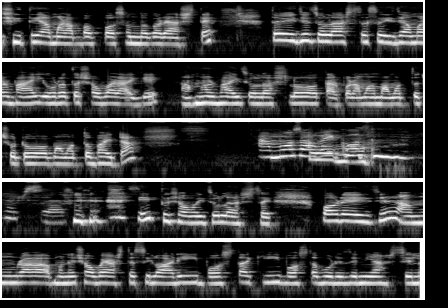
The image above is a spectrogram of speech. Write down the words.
শীতে আমার আব্বা পছন্দ করে আসতে। তো এই যে চলে আসতেছে, এই যে আমার ভাই, ওরা তো সবার আগে। আমার ভাই চলে আসলো, তারপর আমার মামার তো ছোটো মামার তো ভাইটা আমার সবাই তবুও। করছে এই তো সবাই চলে আসছে। পরে এই যে আমরা মানে সবাই আসতেছিল আর এই বস্তা কি বস্তা ভরে যে নিয়ে আসছিল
